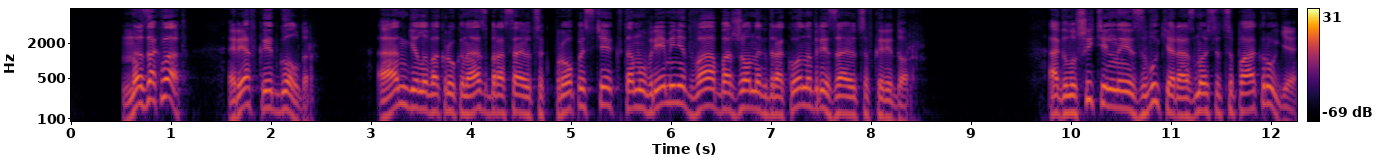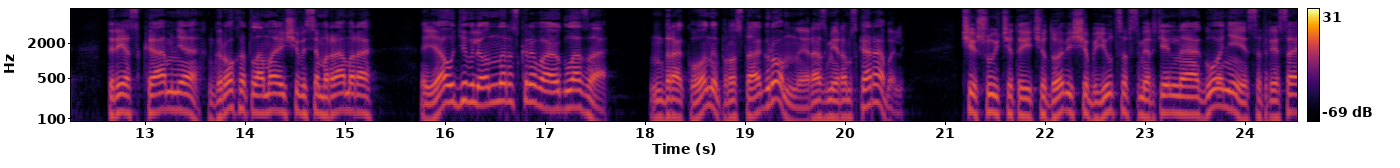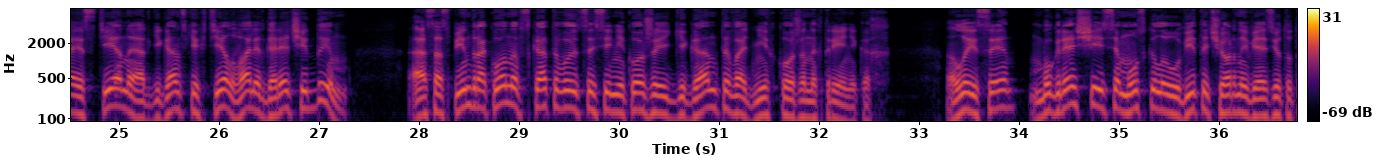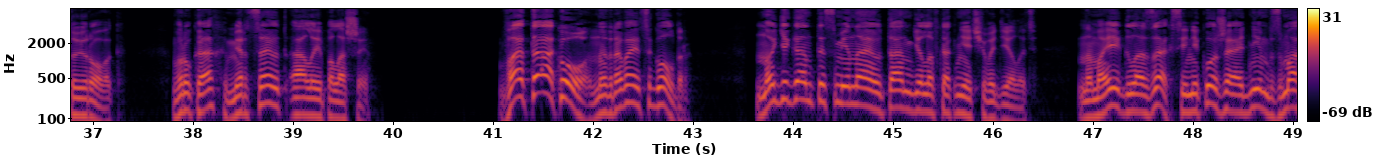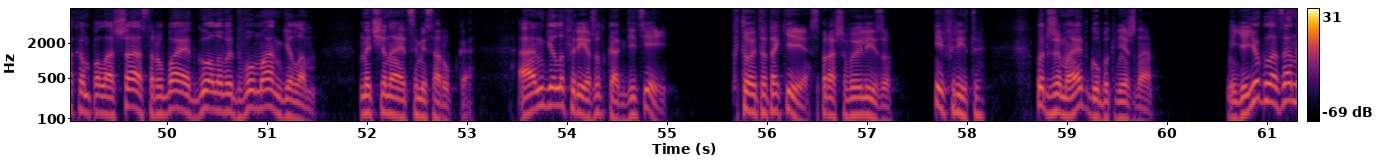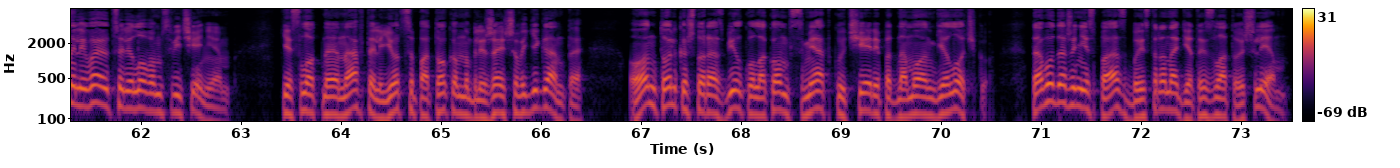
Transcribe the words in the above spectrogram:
«На захват!» — рявкает Голдер. Ангелы вокруг нас бросаются к пропасти, к тому времени два обожженных дракона врезаются в коридор. Оглушительные звуки разносятся по округе, Треск камня, грохот ломающегося мрамора. Я удивленно раскрываю глаза. Драконы просто огромные, размером с корабль. Чешуйчатые чудовища бьются в смертельной агонии, сотрясая стены, от гигантских тел валит горячий дым. А со спин драконов скатываются синекожие гиганты в одних кожаных трениках. Лысые, бугрящиеся мускулы увиты черной вязью татуировок. В руках мерцают алые палаши. «В атаку!» — надрывается Голдер. Но гиганты сминают ангелов, как нечего делать. На моих глазах синекожий одним взмахом палаша срубает головы двум ангелам. Начинается мясорубка. Ангелов режут, как детей. «Кто это такие?» — спрашиваю Лизу. «Ифриты», — поджимает губы княжна. Ее глаза наливаются лиловым свечением. Кислотная нафта льется потоком на ближайшего гиганта. Он только что разбил кулаком в смятку череп одному ангелочку. Того даже не спас быстро надетый золотой шлем.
